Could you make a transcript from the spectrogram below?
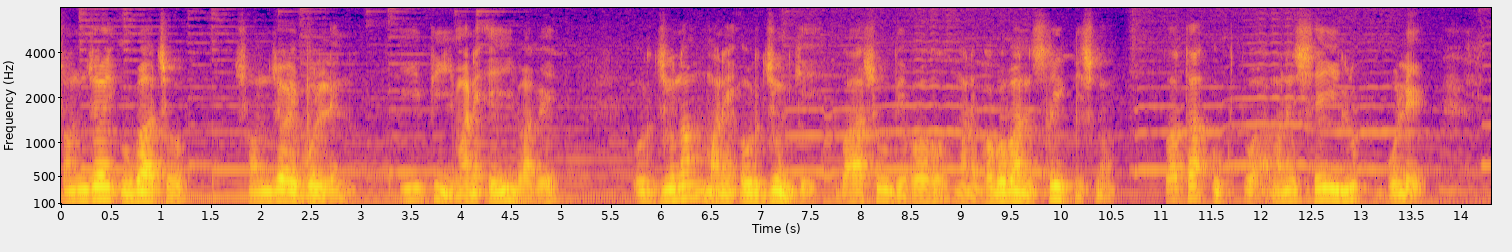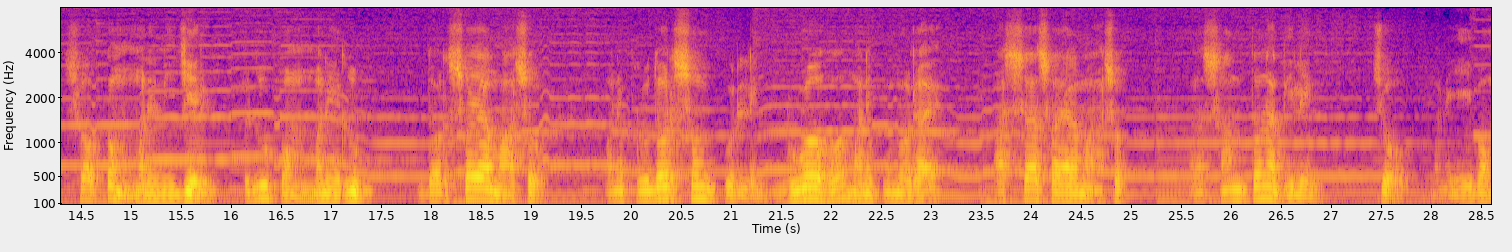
সঞ্জয় উবাচ, সঞ্জয় বললেন, ইতি মানে এইভাবে, অর্জুনম মানে অর্জুনকে বাসুদেব মানে ভগবান শ্রীকৃষ্ণ, তথা উক্তা মানে সেই রূপ বলে সকম মানে নিজের, রূপম মানে রূপ দর্শয়া মাস মানে প্রদর্শন করলেন, ভুয়হ মানে পুনরায়। আশ্বাসয়া মাস মানে সান্ত্বনা দিলেন, চ মানে এবং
